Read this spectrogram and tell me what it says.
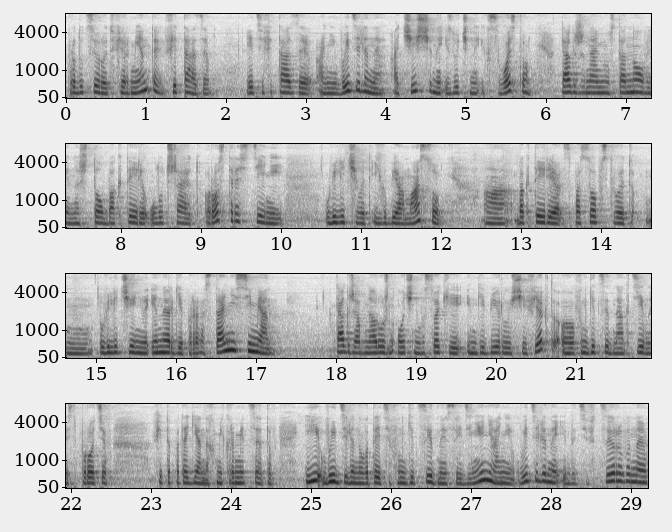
продуцируют ферменты, фитазы, эти фитазы, они выделены, очищены, изучены их свойства. Также нами установлено, что бактерии улучшают рост растений, увеличивают их биомассу. А, бактерии способствуют увеличению энергии прорастания семян. Также обнаружен очень высокий ингибирующий эффект, э, фунгицидная активность против фитопатогенных микромицетов. И выделены вот эти фунгицидные соединения, они выделены, идентифицированы,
